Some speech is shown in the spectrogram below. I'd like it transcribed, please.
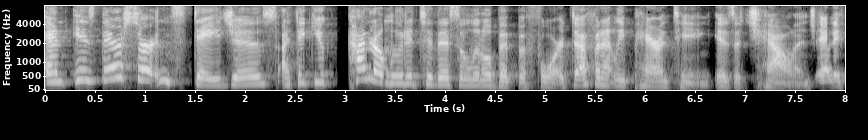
And is there certain stages? I think you kind of alluded to this a little bit before. Definitely parenting is a challenge. And if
